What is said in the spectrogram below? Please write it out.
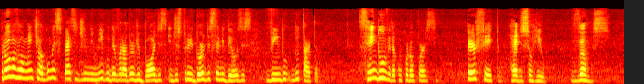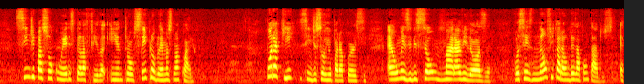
Provavelmente alguma espécie de inimigo devorador de bodes e destruidor de semideuses vindo do Tártaro. Sem dúvida, concordou Percy. Perfeito, Red sorriu. Vamos. Cindy passou com eles pela fila e entrou sem problemas no aquário. Por aqui, Cindy sorriu para Percy. É uma exibição maravilhosa. Vocês não ficarão desapontados. É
